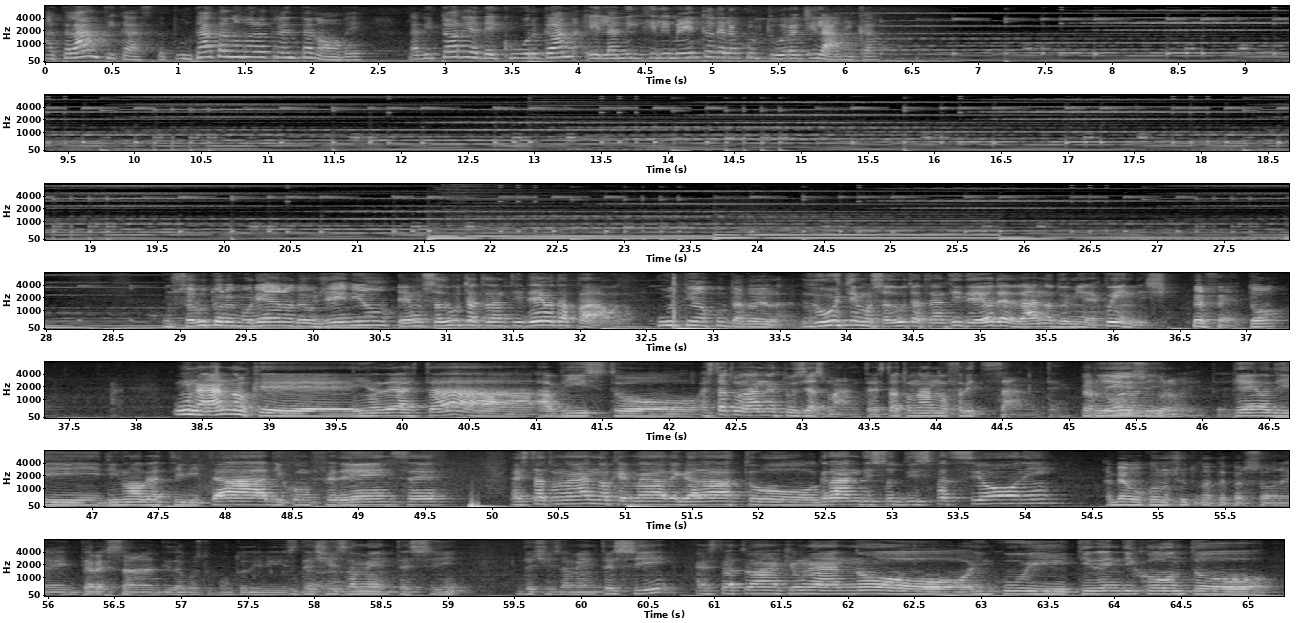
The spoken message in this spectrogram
Atlanticast, puntata numero 39. La vittoria dei Kurgan e l'annichilimento della cultura gilanica. Saluto lemuriano da Eugenio, E un saluto a Trantideo da Paolo. ultima puntata dell'anno. L'ultimo saluto a Trantideo dell'anno 2015. Perfetto. Un anno che in realtà ha visto... è stato un anno entusiasmante, è stato un anno frizzante. Per noi di- sicuramente. Pieno di, di nuove attività, di conferenze. È stato un anno che mi ha regalato grandi soddisfazioni. Abbiamo conosciuto tante persone interessanti da questo punto di vista. Decisamente sì, decisamente sì. È stato anche un anno in cui ti rendi conto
